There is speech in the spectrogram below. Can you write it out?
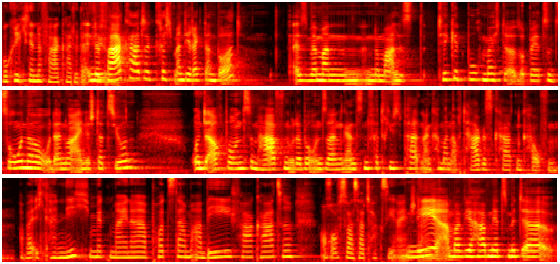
Wo kriege ich denn eine Fahrkarte dafür? Eine Fahrkarte kriegt man direkt an Bord. Also wenn man ein normales Ticket buchen möchte, also ob jetzt eine Zone oder nur eine Station, und auch bei uns im Hafen oder bei unseren ganzen Vertriebspartnern kann man auch Tageskarten kaufen. Aber ich kann nicht mit meiner Potsdam AB-Fahrkarte auch aufs Wassertaxi einsteigen. Nee, aber wir haben jetzt mit der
